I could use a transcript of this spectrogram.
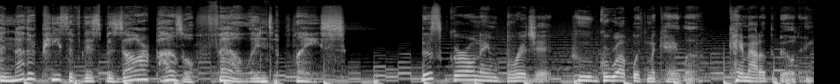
another piece of this bizarre puzzle fell into place. This girl named Bridget, who grew up with Michaela, came out of the building.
